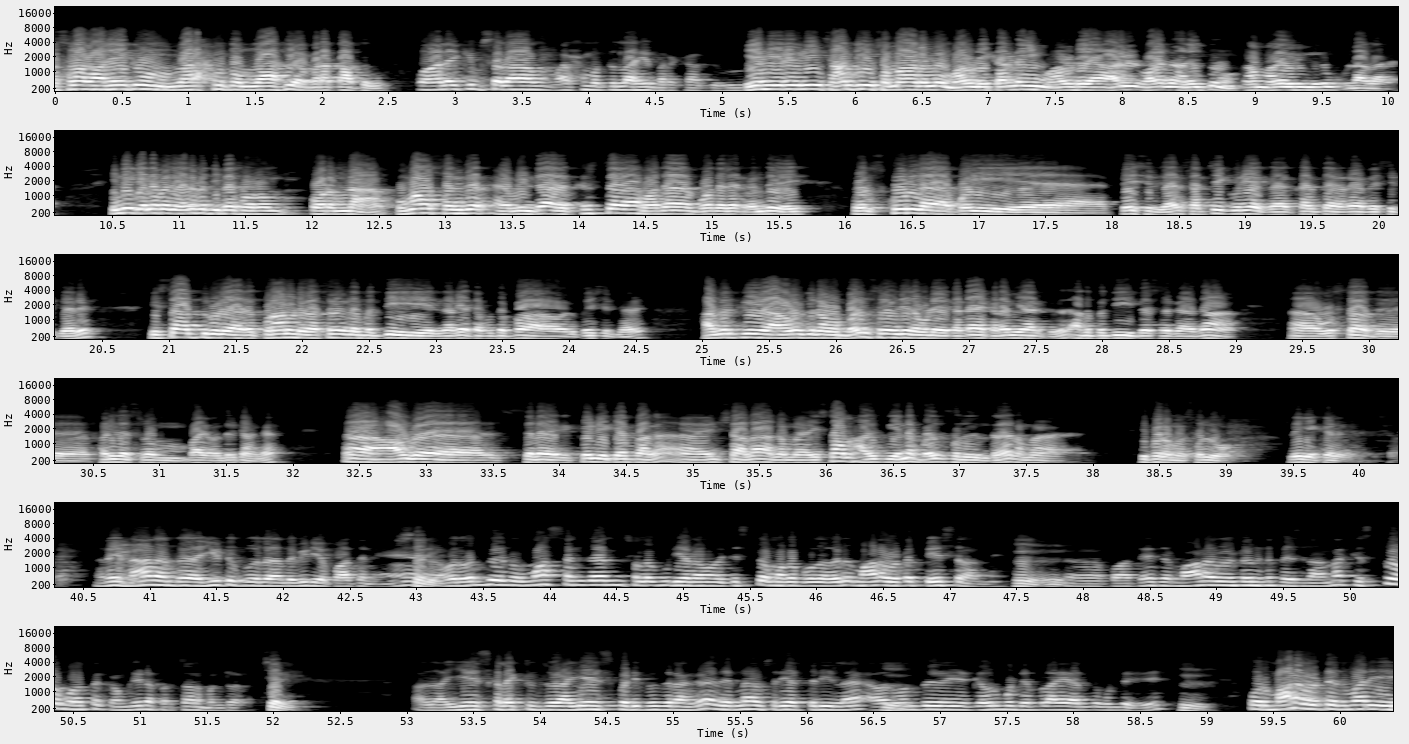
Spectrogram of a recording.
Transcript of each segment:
அஸ்ஸலாமு அலைக்கும் வரஹ்மத்துல்லாஹி வபரகாத்து வலைக்கும் சலாம் வரஹமத்துல்லாஹி வரகாத்து ஏக இறைவனின் சாந்தியும் சமாதானமும் அவருடைய கருணையும் அவருடைய அருள் வளங்கள் அனைத்தும் நாம் அனைவரும் மீதும் உண்டாதாக இன்னைக்கு என்ன பத்தி எதை பத்தி பேச போறோம் போறோம்னா உமா சங்கர் அப்படின்ற கிறிஸ்தவ மத போதகர் வந்து ஒரு ஸ்கூல்ல போய் பேசியிருக்காரு. சர்ச்சைக்குரிய கருத்தை நிறைய பேசியிருக்காரு. இஸ்லாத்தினுடைய குரானுடைய வசனங்களை பத்தி நிறைய தப்பு தப்பா அவர் பேசியிருக்காரு. அதற்கு அவருக்கு நம்ம பதில் சொல்ல வேண்டிய நம்முடைய கட்டாய கடமையா இருக்குது. அதை பத்தி பேசுறதுக்காக தான் உஸ்தாத் ஃபரித் அஸ்லம் பாய் வந்திருக்காங்க. அவங்க சில கேள்வி கேட்பாங்க. அஹ், இன்ஷா அல்லாஹ் நம்ம இஸ்லாம் அதுக்கு என்ன பதில் சொல்லுதுன்றத நம்ம இப்போ நம்ம சொல்லுவோம். நீங்க கேளுங்க நான் அந்த யூடியூப்ல அந்த வீடியோ பார்த்தேனே. அவர் வந்து இந்த உமா சங்கர்னு சொல்லக்கூடிய கிறிஸ்தவ மத போதவர் மாணவர்கிட்ட ம் பார்த்தேன். சரி மாணவர்கிட்ட என்ன பேசுறாங்கன்னா கிறிஸ்தவ மதத்தை கம்ப்ளீட்டா பிரச்சாரம் பண்றாரு. சரி. அது ஐஏஎஸ் கலெக்டர் சொல்லி ஐஏஎஸ் படிப்புங்கிறாங்க. அது என்ன சரியா தெரியல. அவர். வந்து கவர்மெண்ட் எம்ப்ளாயா இருந்து கொண்டு ஒரு மாணவர்கிட்ட இது மாதிரி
